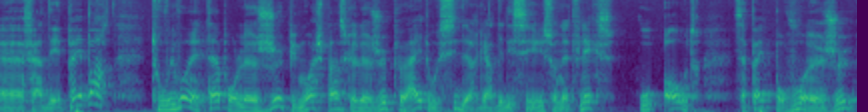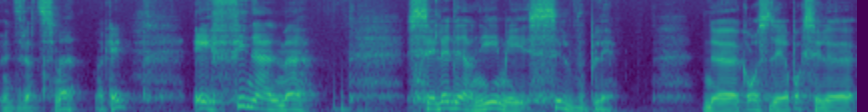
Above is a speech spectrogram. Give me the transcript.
Euh, faire des... Peu importe. Trouvez-vous un temps pour le jeu? Puis moi, je pense que le jeu peut être aussi de regarder des séries sur Netflix ou autre. Ça peut être pour vous un jeu, un divertissement. OK? Et finalement, c'est le dernier, mais s'il vous plaît, ne considérez pas que c'est le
